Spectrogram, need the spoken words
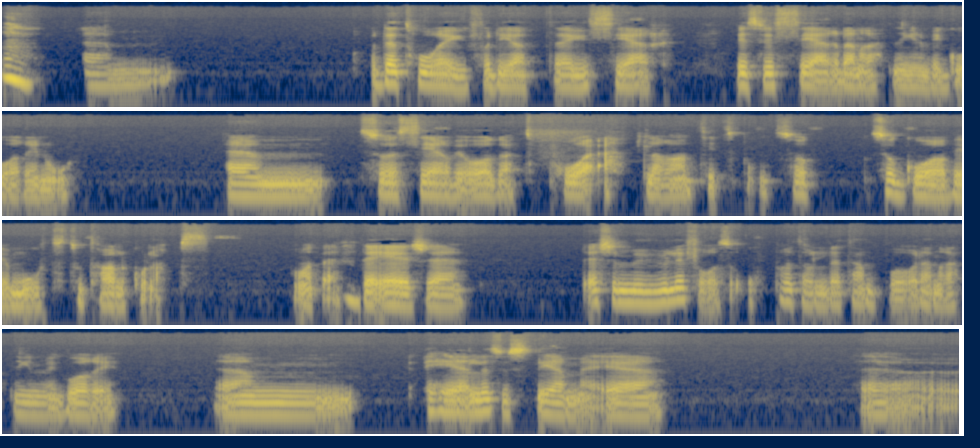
Mm. Um, og det tror jeg fordi at jeg ser Hvis vi ser den retningen vi går i nå, um, så ser vi òg at på et eller annet tidspunkt så, så går vi mot total kollaps. Mm. Det, er ikke, det er ikke mulig for oss å opprettholde det tempoet og den retningen vi går i. Um, hele systemet er uh,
